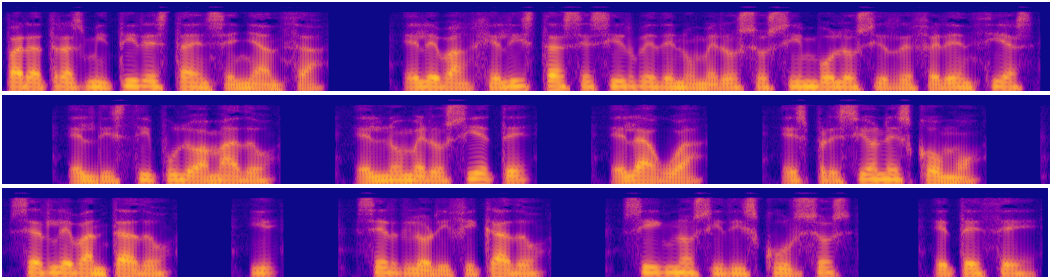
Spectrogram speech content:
Para transmitir esta enseñanza, el evangelista se sirve de numerosos símbolos y referencias, el discípulo amado, el número 7, el agua, expresiones como, ser levantado, y, ser glorificado, signos y discursos, etc.,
